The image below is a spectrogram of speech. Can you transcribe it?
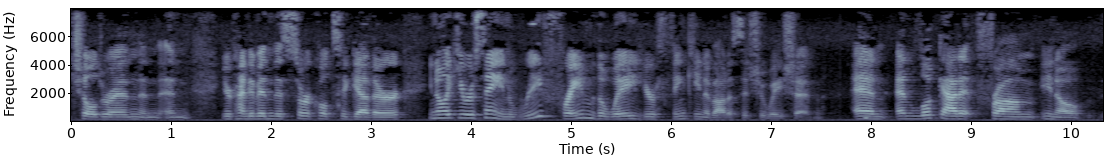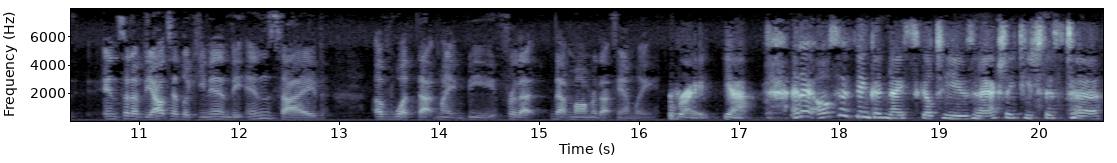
children and, and you're kind of in this circle together, you know, like you were saying, reframe the way you're thinking about a situation and, and look at it from, you know, instead of the outside looking in, the inside of what that might be for that, that mom or that family. Right. Yeah. And I also think a nice skill to use, and I actually teach this to,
